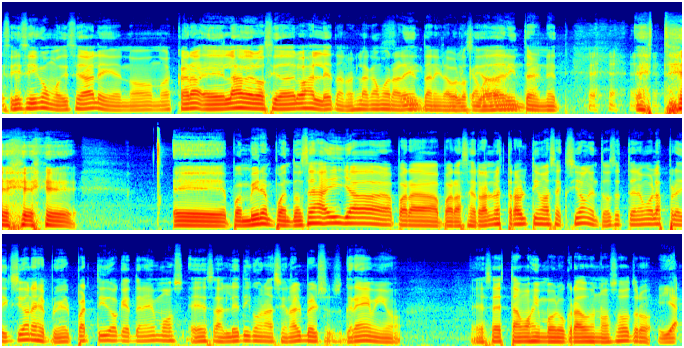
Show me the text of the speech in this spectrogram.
Sí, sí, como dice Ale, no, no es cara, es la velocidad de los atletas, no es la cámara Sí, lenta ni la velocidad del lenta. internet. este eh, pues miren, pues entonces ahí ya para, para cerrar nuestra última sección, entonces tenemos las predicciones. El primer partido que tenemos es Atlético Nacional versus Gremio. Ese estamos involucrados nosotros. Y ya,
